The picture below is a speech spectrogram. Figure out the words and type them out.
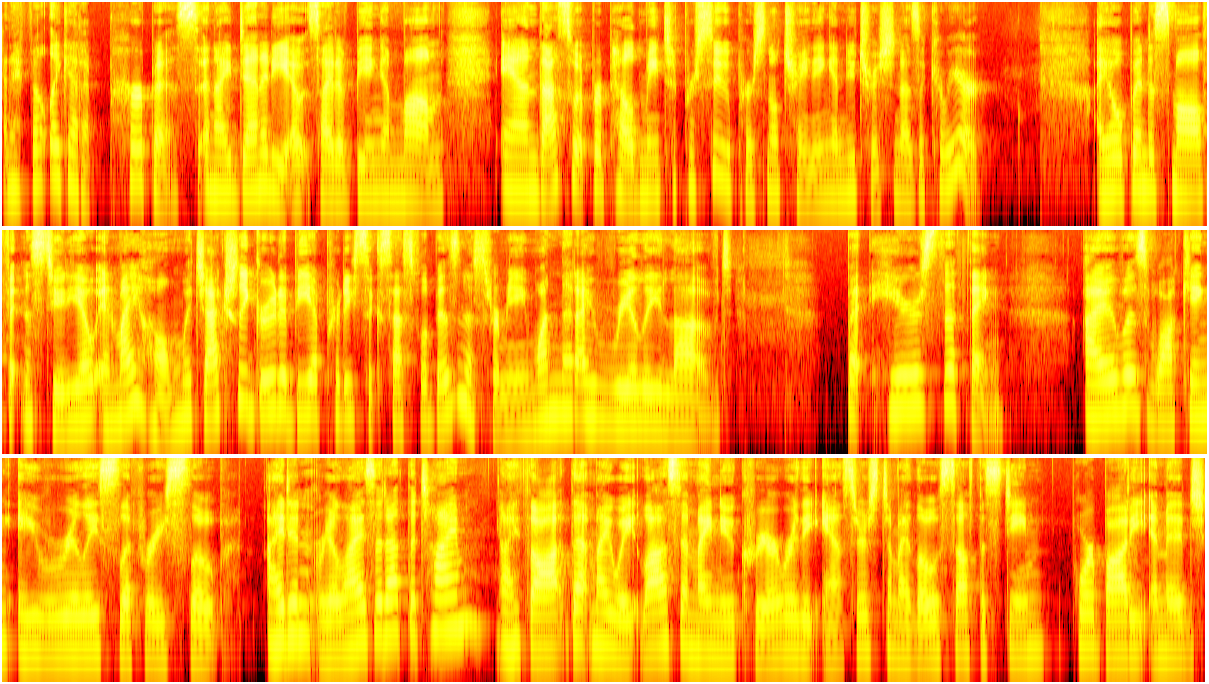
And I felt like I had a purpose, an identity outside of being a mom. And that's what propelled me to pursue personal training and nutrition as a career. I opened a small fitness studio in my home, which actually grew to be a pretty successful business for me, one that I really loved. But here's the thing I was walking a really slippery slope I didn't realize it at the time. I thought that my weight loss and my new career were the answers to my low self esteem, poor body image,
